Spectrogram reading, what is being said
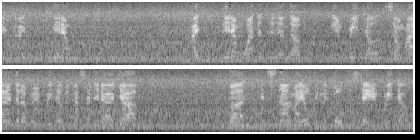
I, I didn't I didn't want it to end up in retail. Somehow I ended up in retail because I needed a job. But it's not my ultimate goal to stay in retail. To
